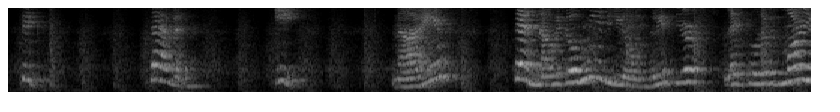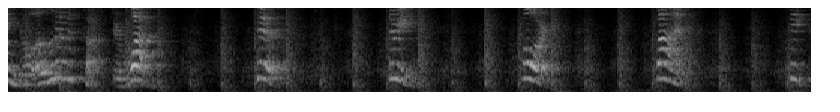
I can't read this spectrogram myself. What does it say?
six, seven, eight, nine, ten. Now we go medium. Lift your legs a little bit more and go a little bit faster. One, two, three, four, five, six,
